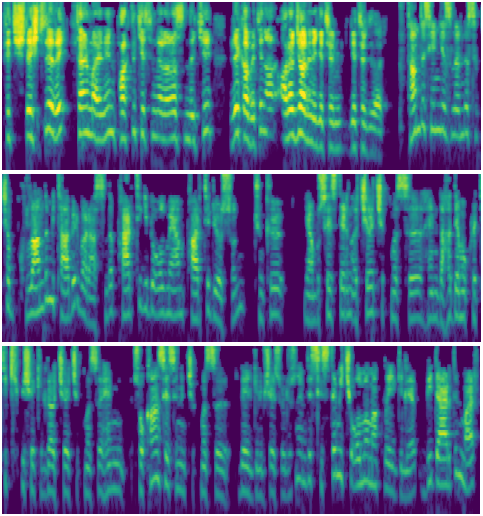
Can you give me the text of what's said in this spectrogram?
fetişleştirerek sermayenin farklı kesimler arasındaki rekabetin aracı haline getirdiler. Tam da senin yazılarında sıkça kullandığın bir tabir var aslında. Parti gibi olmayan parti diyorsun. Çünkü yani bu seslerin açığa çıkması hem daha demokratik bir şekilde açığa çıkması hem sokan sesinin çıkması ile ilgili bir şey söylüyorsun hem de sistem içi olmamakla ilgili bir derdin var.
